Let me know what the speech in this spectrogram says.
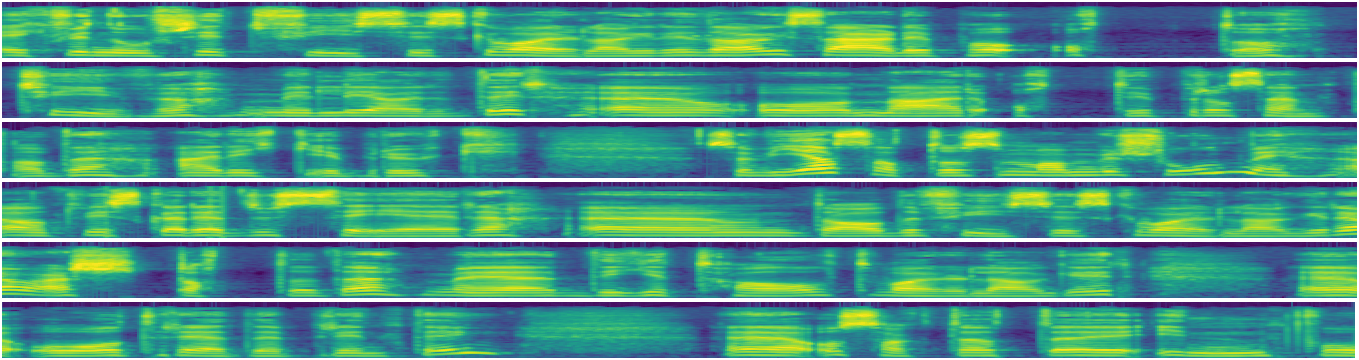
Equinor sitt fysiske varelager i dag, så er det på 28 milliarder, eh, og nær 80% av det er ikke i bruk. Så vi har satt oss som ambisjon vi, at vi skal redusere eh, da det fysiske varelageret og erstatte det med digitalt varelager eh, og 3D-printing. Eh, og sagt at innen få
